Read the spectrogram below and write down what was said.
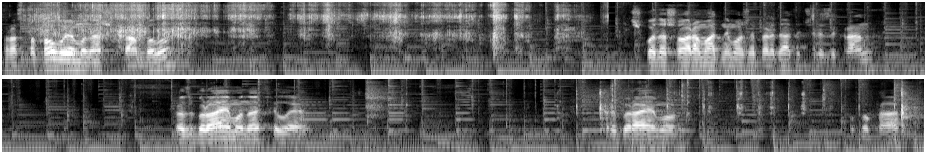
Розпаковуємо нашу камбалу. Шкода, що аромат не можна передати через екран. Розбираємо на філе. Прибираємо по боках.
